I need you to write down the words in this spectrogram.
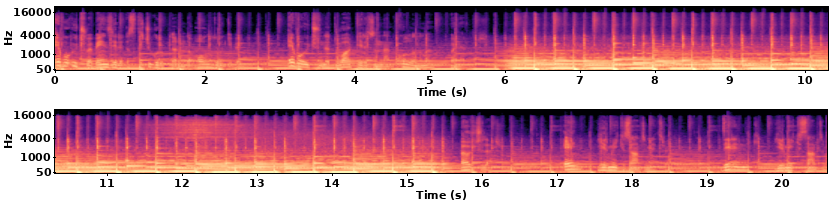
Evo 3 ve benzeri ısıtıcı gruplarında olduğu gibi Evo 3'ün de duvar prizinden kullanımı önerilir. En 22 cm Derinlik 22 cm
